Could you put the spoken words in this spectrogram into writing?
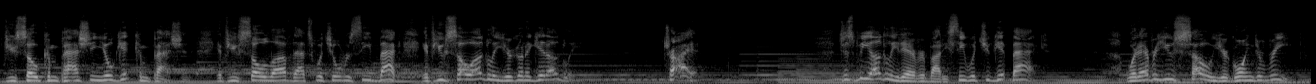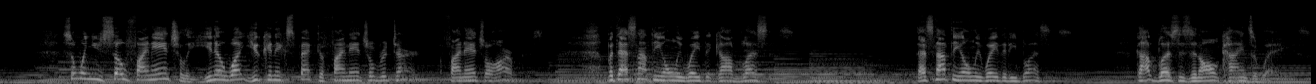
If you sow compassion, you'll get compassion. If you sow love, that's what you'll receive back. If you sow ugly, you're going to get ugly. Try it. Just be ugly to everybody. See what you get back. Whatever you sow, you're going to reap. So when you sow financially, you know what? You can expect a financial return, a financial harvest. But that's not the only way that God blesses. That's not the only way that He blesses. God blesses in all kinds of ways.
